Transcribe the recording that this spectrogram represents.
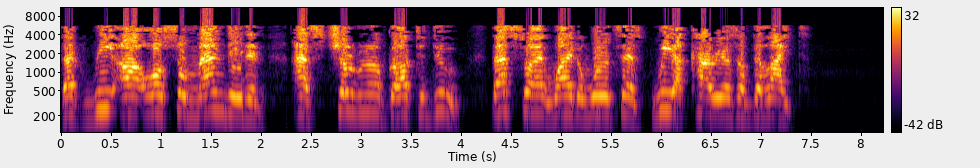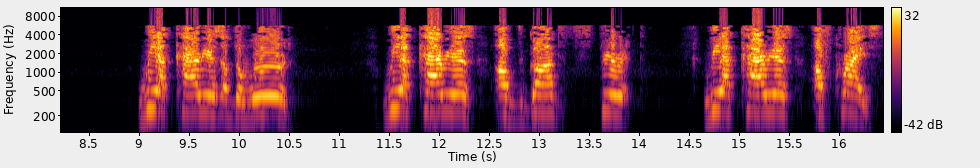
that we are also mandated as children of God to do. That's why, why the word says we are carriers of the light. We are carriers of the word. We are carriers of God's spirit. We are carriers of Christ.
